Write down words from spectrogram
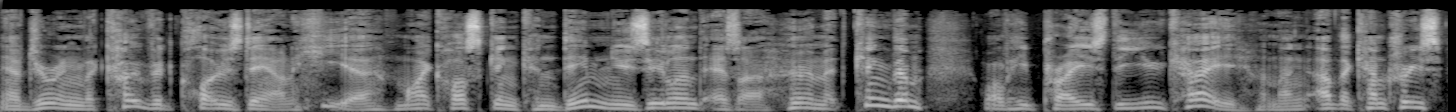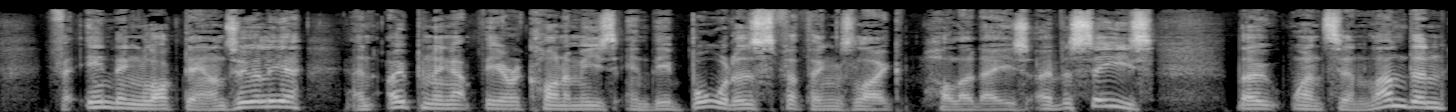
Now, during the COVID close down here, Mike Hosking condemned New Zealand as a hermit kingdom while he praised the UK, among other countries, for ending lockdowns earlier and opening up their economies and their borders for things like holidays overseas. Though once in London,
